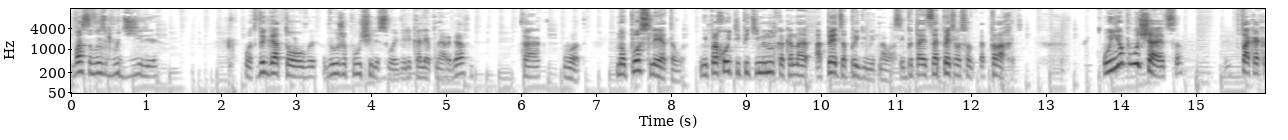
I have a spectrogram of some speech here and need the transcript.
вас возбудили. Вот, вы готовы, вы уже получили свой великолепный оргазм. Так. Вот. Но после этого не проходит и пяти минут, как она опять запрыгивает на вас и пытается опять вас от- оттрахать. У нее получается, так как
